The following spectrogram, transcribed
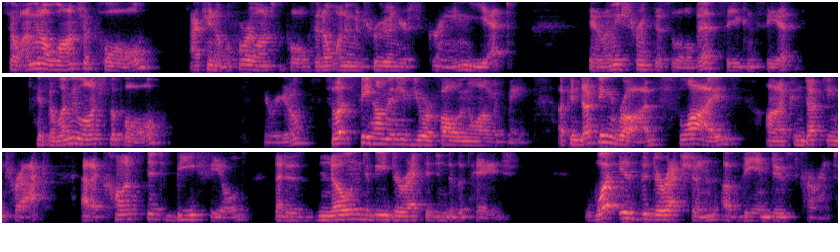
So I'm going to launch a poll. Actually, no, before I launch the poll, because I don't want to intrude on your screen yet. Yeah, let me shrink this a little bit so you can see it. Okay, so let me launch the poll. Here we go. So let's see how many of you are following along with me. A conducting rod slides on a conducting track at a constant B field that is known to be directed into the page what is the direction of the induced current?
